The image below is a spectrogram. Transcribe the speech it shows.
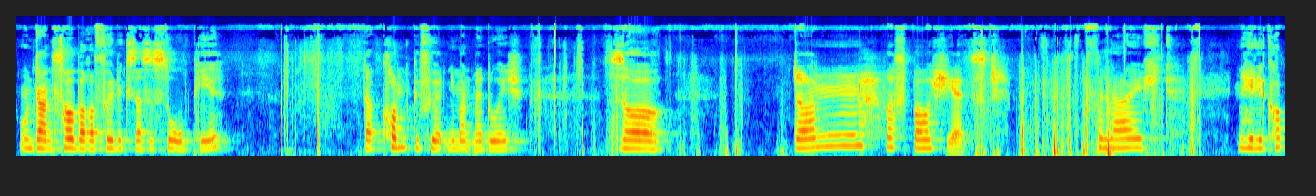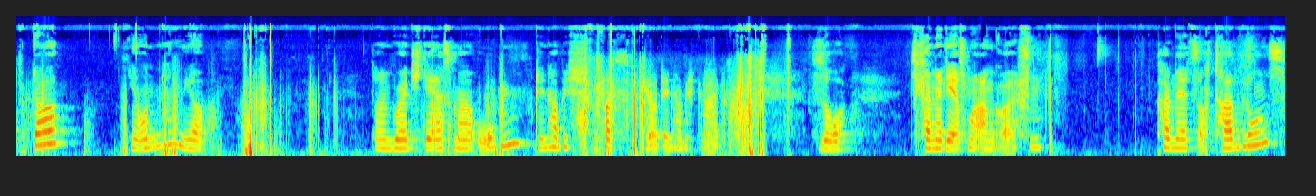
Und dann Zauberer Phoenix, das ist so OP. Da kommt gefühlt niemand mehr durch. So. Dann, was baue ich jetzt? Vielleicht ein Helikopter. Hier unten, ja. Dann grade ich den erstmal oben. Den habe ich fast, ja, den habe ich gemerkt. So. Jetzt kann er die erstmal angreifen. Kann er jetzt auch Tarnblons?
